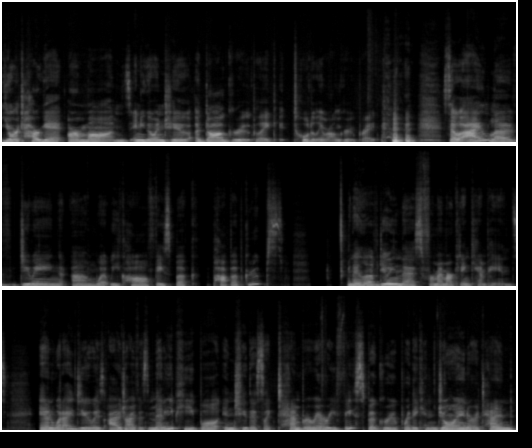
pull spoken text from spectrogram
your target are moms and you go into a dog group, like totally wrong group, right? so I love doing um, what we call Facebook pop up groups. And I love doing this for my marketing campaigns. And what I do is I drive as many people into this like temporary Facebook group where they can join or attend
